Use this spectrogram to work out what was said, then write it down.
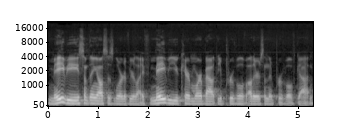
Maybe something else is Lord of your life. Maybe you care more about the approval of others than the approval of God.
